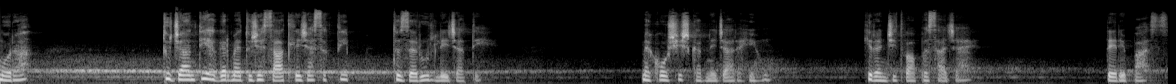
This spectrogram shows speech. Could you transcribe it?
मोरा, तू जानती अगर मैं तुझे साथ ले जा सकती तो ज़रूर ले जाती। मैं कोशिश करने जा रही हूँ कि रंजीत वापस आ जाए। तेरे पास,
